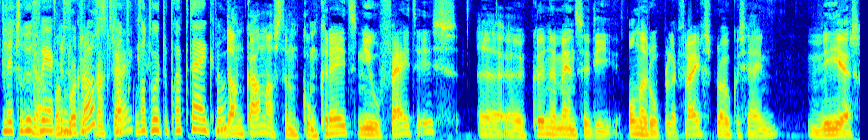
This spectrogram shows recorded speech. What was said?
Met terugwerkende ja, wat kracht? Wat, wat, wordt de praktijk dan? Dan kan, als er een concreet nieuw feit is... kunnen mensen die onherroepelijk vrijgesproken zijn... weer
